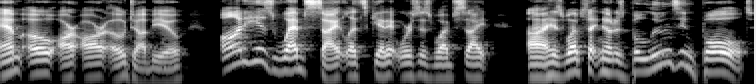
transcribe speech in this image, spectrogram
M O R R O W, on his website. Let's get it. Where's his website? Uh, his website known as Balloons in Bold.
